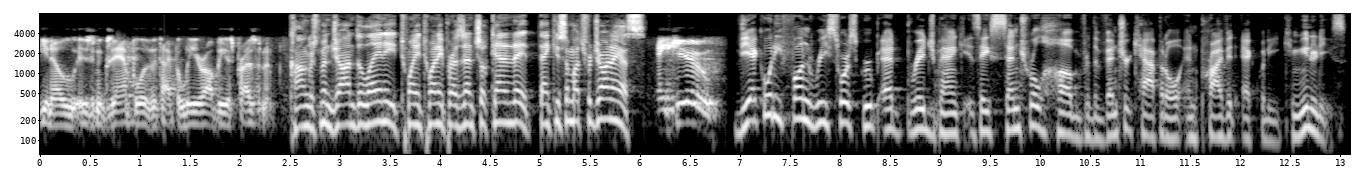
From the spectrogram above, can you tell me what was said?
you know, is an example of the type of leader I'll be as president. Congressman John Delaney, 2020 presidential candidate. Thank you so much for joining us. Thank you. The Equity Fund Resource Group at Bridge Bank is a central hub for the venture capital and private equity communities.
